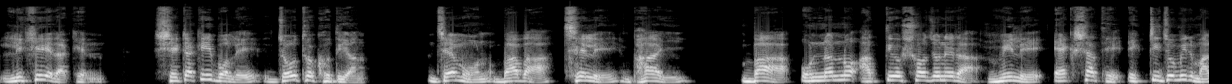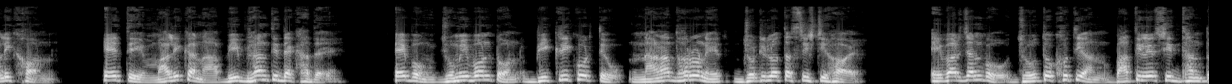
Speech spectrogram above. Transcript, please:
লিখিয়ে রাখেন, সেটাকেই বলে যৌথ খতিয়ান। যেমন বাবা, ছেলে, ভাই বা অন্যান্য আত্মীয় স্বজনেরা মিলে একসাথে একটি জমির মালিক হন। এতে মালিকানা বিভ্রান্তি দেখা দেয়। এবং জমি বন্টন বিক্রি করতেও নানা ধরনের জটিলতা সৃষ্টি হয়। এবার জানব যৌথ খতিয়ান বাতিলের সিদ্ধান্ত।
